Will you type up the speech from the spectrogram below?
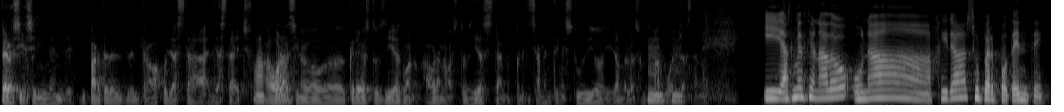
pero sí es inminente y parte del, trabajo ya está, ya está hecho. Ahora, si no creo estos días, bueno, ahora no, estos días están precisamente en estudio y dando las últimas vueltas también. Y has mencionado una gira súper potente.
